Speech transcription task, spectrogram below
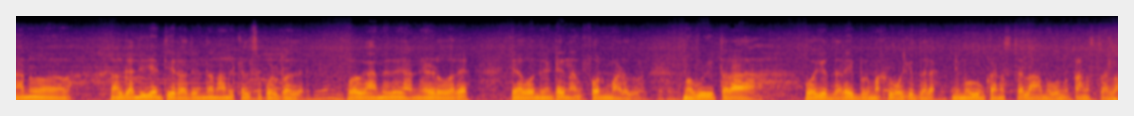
ನಾನು ಗಾಂಧಿ ಜಯಂತಿ ಇರೋದ್ರಿಂದ ನಾನು ಕೆಲಸ ಕೊಡ್ಬೋದು ಹೋಗಿ ಆಮೇಲೆ ಹನ್ನೆರಡುವರೆ ಒಂದು ಗಂಟೆಗೆ ನಾನು ಫೋನ್ ಮಾಡೋದು. ಮಗು ಈ ಥರ ಹೋಗಿದ್ದಾರೆ ಇಬ್ಬರು ಮಕ್ಕಳು ಹೋಗಿದ್ದಾರೆ. ನಿಮ್ಮ ಮಗು ಕಾಣಿಸ್ತಾ ಇಲ್ಲ, ಆ ಮಗು ಕಾಣಿಸ್ತಾ ಇಲ್ಲ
